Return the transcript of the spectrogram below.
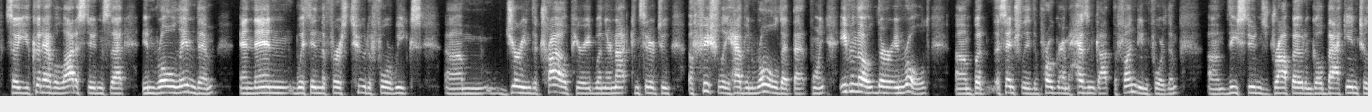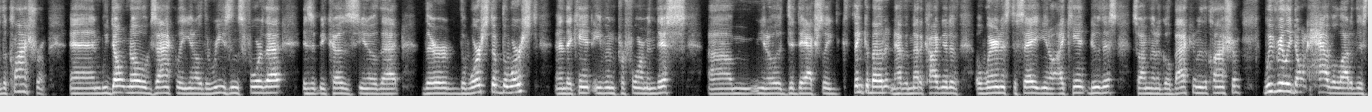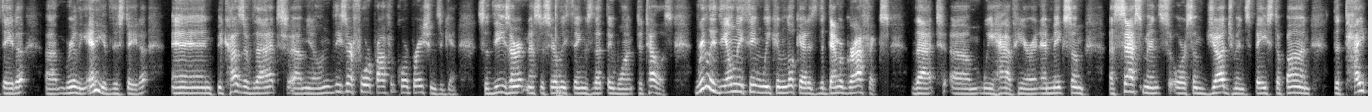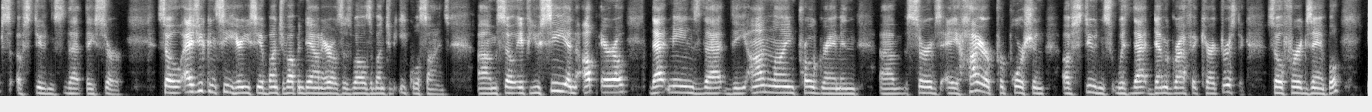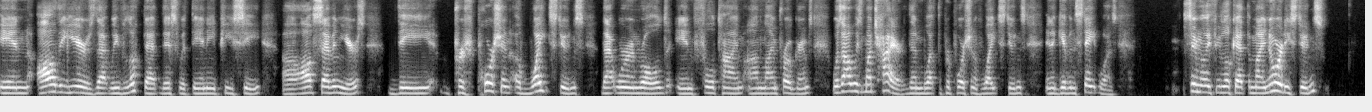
So you could have a lot of students that enroll in them and then within the first two to four weeks um, during the trial period when they're not considered to officially have enrolled at that point, even though they're enrolled, um, but essentially the program hasn't got the funding for them. Um, these students drop out and go back into the classroom. And we don't know exactly, you know, the reasons for that. Is it because, you know, that they're the worst of the worst and they can't even perform in this um, you know, did they actually think about it and have a metacognitive awareness to say, you know, I can't do this, so I'm going to go back into the classroom. We really don't have a lot of this data, um, really any of this data. And because of that, um, you know, these are for-profit corporations again. So these aren't necessarily things that they want to tell us. Really, the only thing we can look at is the demographics that um, we have here and, and make some assessments or some judgments based upon the types of students that they serve. So as you can see here, you see a bunch of up and down arrows as well as a bunch of equal signs. Um, so if you see an up arrow, that means that the online program um, serves a higher proportion of students with that demographic characteristic. So for example, in all the years that we've looked at this with the NEPC, uh, all seven years, the proportion of white students that were enrolled in full-time online programs was always much higher than what the proportion of white students in a given state was. Similarly, if you look at the minority students,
